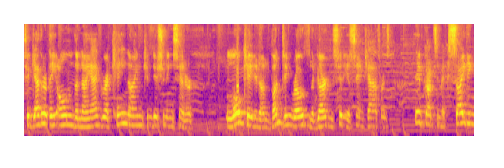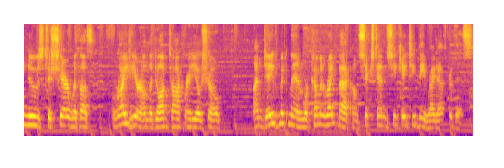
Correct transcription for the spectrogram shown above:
Together, they own the Niagara Canine Conditioning Center, located on Bunting Road in the Garden City of St. Catharines. They've got some exciting news to share with us right here on the Dog Talk Radio Show. I'm Dave McMahon. We're coming right back on 610 CKTB right after this.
